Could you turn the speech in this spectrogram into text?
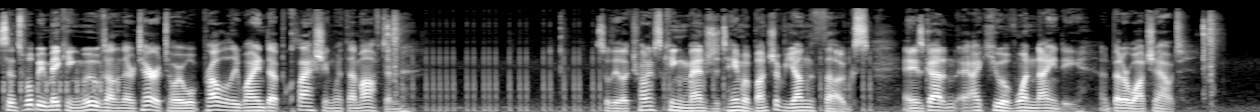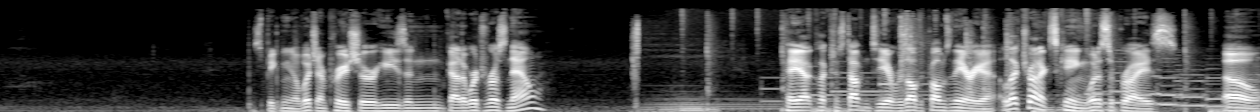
Since we'll be making moves on their territory, we'll probably wind up clashing with them often. So the Electronics King managed to tame a bunch of young thugs, and he's got an IQ of 190. I'd better watch out. Speaking of which, I'm pretty sure he's in, got a word for us now? Payout collection stopped until you have resolved the problems in the area. Electronics King, what a surprise. Oh.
